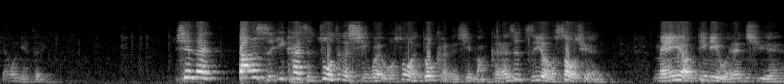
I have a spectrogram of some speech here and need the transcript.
先问你这里。现在当时一开始做这个行为，我说很多可能性嘛，可能是只有授权，没有订立委任契约；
